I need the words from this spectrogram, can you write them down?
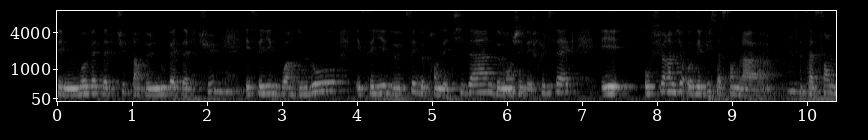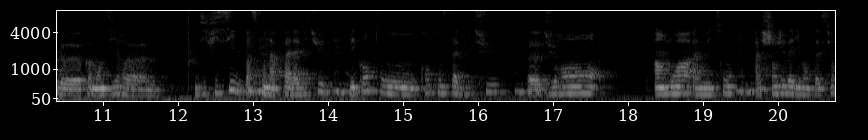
ces mauvaises habitudes par de nouvelles habitudes, mm. essayer de boire de l'eau, essayer de, de prendre des tisanes, de manger des fruits secs. Et au fur et à mesure, au début, ça semble, mm-hmm. ça semble comment dire, difficile parce qu'on n'a pas l'habitude. Mais quand on, quand on s'habitue euh, durant un mois, admettons, à changer d'alimentation,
